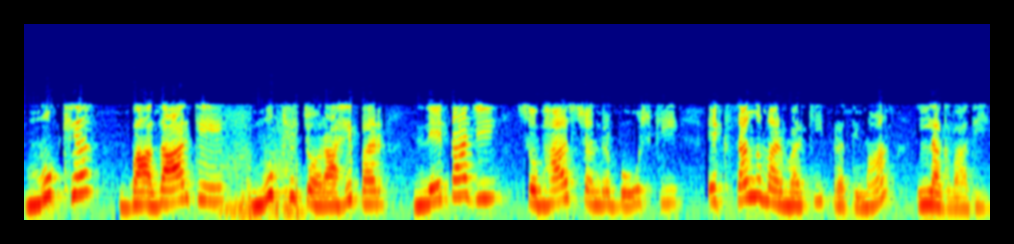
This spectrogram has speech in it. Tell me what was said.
मुख्य बाज़ार के मुख्य चौराहे पर नेताजी सुभाष चंद्र बोस की एक संगमरमर की प्रतिमा लगवा दी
